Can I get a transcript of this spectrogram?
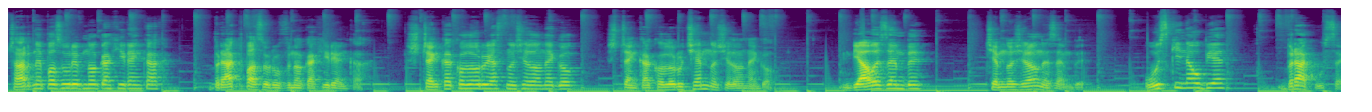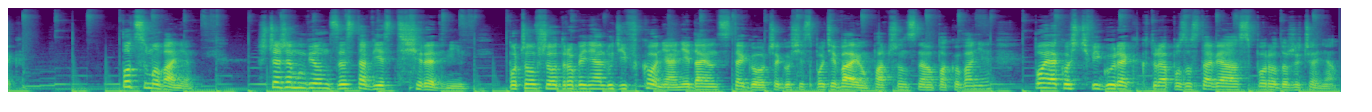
Czarne pazury w nogach i rękach, brak pazurów w nogach i rękach. Szczęka koloru jasnozielonego, szczęka koloru ciemnozielonego. Białe zęby, ciemnozielone zęby. Łuski na łbie, brak łusek. Podsumowanie. Szczerze mówiąc, zestaw jest średni. Począwszy od robienia ludzi w konia, nie dając tego, czego się spodziewają, patrząc na opakowanie, po jakość figurek, która pozostawia sporo do życzenia.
